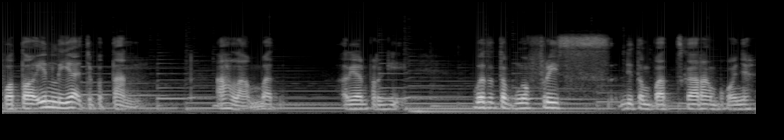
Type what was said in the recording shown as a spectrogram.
fotoin Lia cepetan. Ah lambat. Rian pergi gue tetap nge-freeze di tempat sekarang pokoknya.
